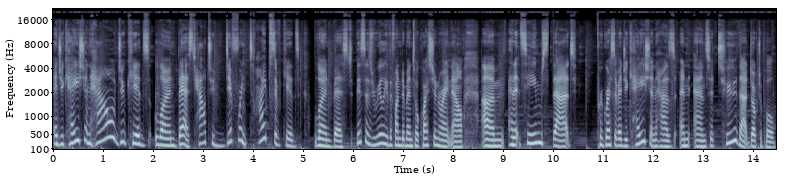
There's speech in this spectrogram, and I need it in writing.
education. How do kids learn best? How do different types of kids learn best? This is really the fundamental question right now. Um, and it seems that progressive education has an answer to that, Dr. Paul.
